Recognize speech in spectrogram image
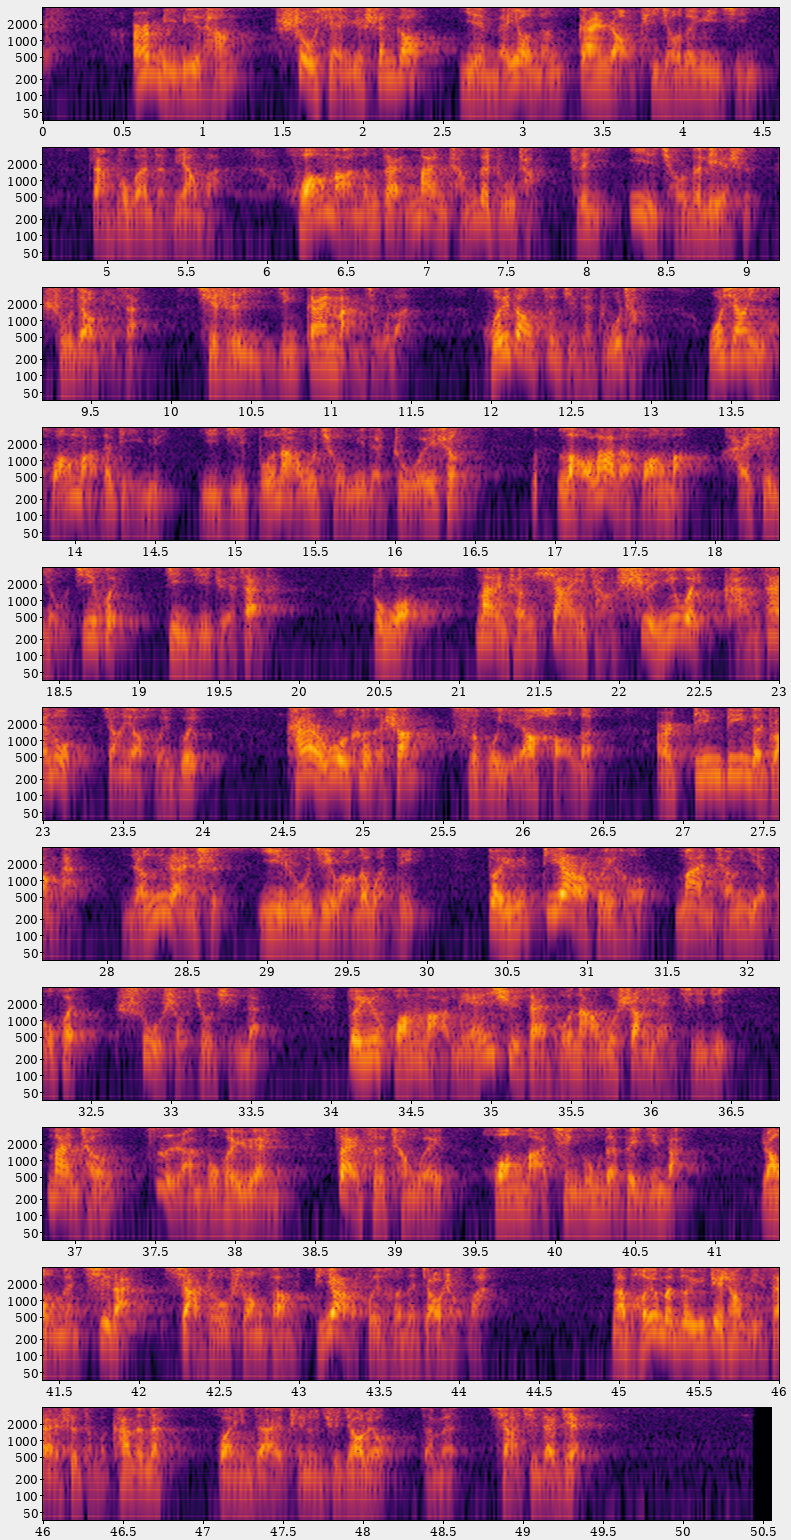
而米利唐受限于身高，也没有能干扰皮球的运行。但不管怎么样吧，皇马能在曼城的主场只以一球的劣势输掉比赛，其实已经该满足了。回到自己的主场，我想以皇马的底蕴以及伯纳乌球迷的助威声，老辣的皇马还是有机会晋级决赛的。不过，曼城下一场世一卫坎塞洛将要回归，凯尔沃克的伤似乎也要好了，而丁丁的状态仍然是一如既往的稳定。对于第二回合，曼城也不会束手就擒的。对于皇马连续在伯纳乌上演奇迹，曼城自然不会愿意再次成为皇马庆功的背景板。让我们期待下周双方第二回合的交手吧。那朋友们对于这场比赛是怎么看的呢？欢迎在评论区交流。咱们下期再见。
